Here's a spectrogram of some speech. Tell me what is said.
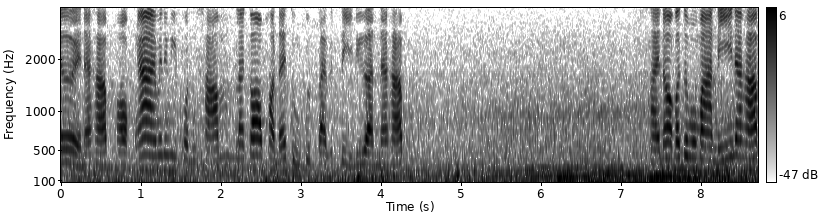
เลยนะครับ ออกง่ายไม่ต้องมีคนค้ำ แล้วก็ผ่อนได้สูงสุด 84 เดือนนะครับ ภายนอกก็จะประมาณนี้นะครับ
